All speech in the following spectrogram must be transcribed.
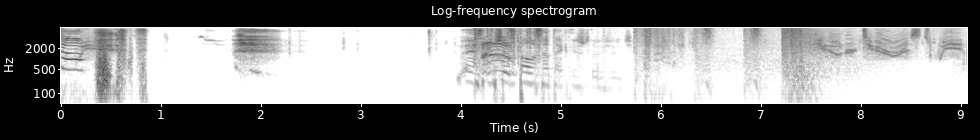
No. No ja muszę pauzę taktyczną wziąć. Counter terrorists win.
